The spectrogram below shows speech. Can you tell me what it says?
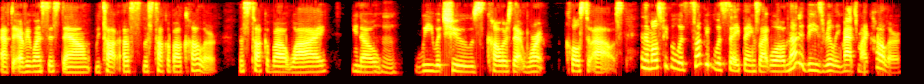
after everyone sits down. We talk. Us, let's talk about color. Let's talk about why you know Mm-hmm. we would choose colors that weren't close to ours. And then most people would. Some people would say things like, "Well, none of these really match my color."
